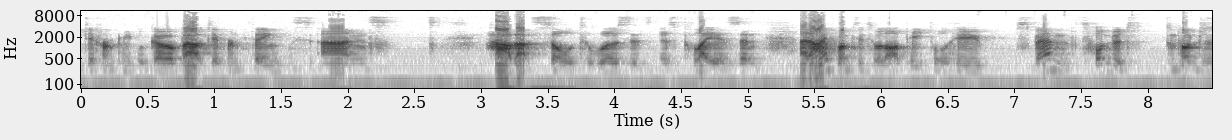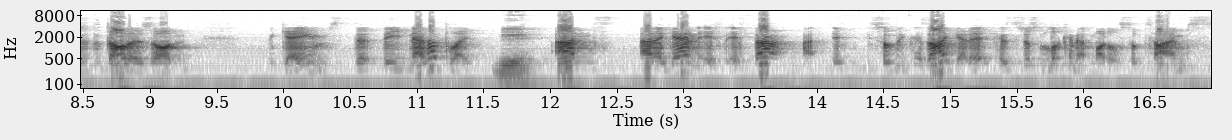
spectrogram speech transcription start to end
different people go about different things and how that's sold to us as, as players. And and I bumped into a lot of people who spend hundreds and hundreds of dollars on the games that they never play. Yeah. And and again, if, if that if something because I get it because just looking at models sometimes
